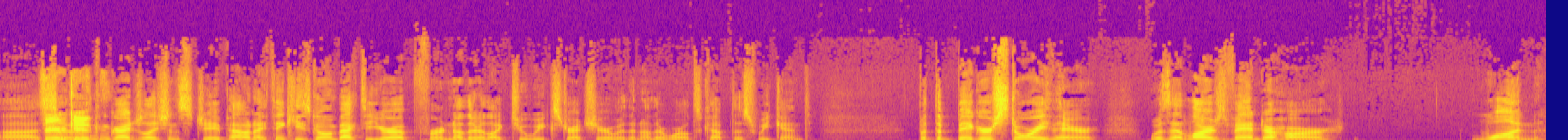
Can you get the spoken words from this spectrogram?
Uh, Very so good. congratulations to J Pow, and I think he's going back to Europe for another like two week stretch here with another World Cup this weekend. But the bigger story there was that Lars van der Haar won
